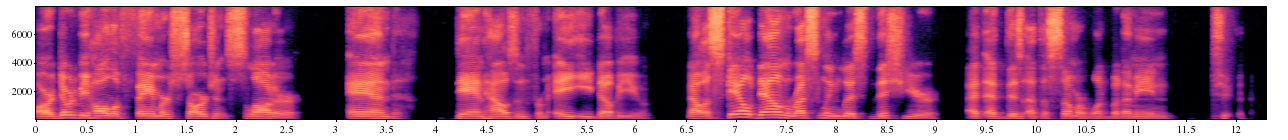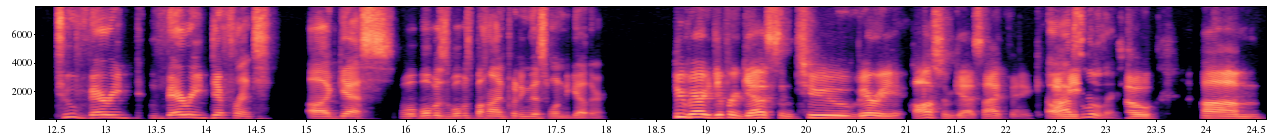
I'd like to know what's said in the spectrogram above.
are WWE Hall of Famer Sergeant Slaughter and Danhausen from AEW. Now, a scaled down wrestling list this year at, at this at the summer one, but I mean, two, two very very different uh guests. What, what was what was behind putting this one together? Two very different guests and two very awesome guests, I think. Oh, I absolutely. Mean, so, um,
